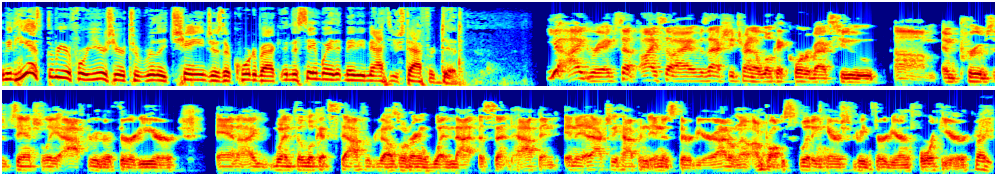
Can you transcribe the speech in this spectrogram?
I mean he has three or four years here to really change as a quarterback in the same way that maybe Matthew Stafford did. Yeah, I agree. Except I so I was actually trying to look at quarterbacks who um, improved substantially after their third year, and I went to look at Stafford because I was wondering when that ascent happened, and it actually happened in his third year. I don't know. I'm probably splitting hairs between third year and fourth year. Right.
